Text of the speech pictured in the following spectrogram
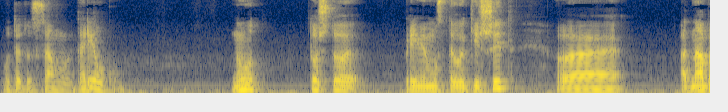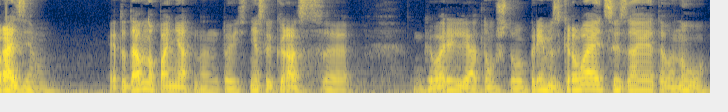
вот эту самую тарелку. Ну, то, что премия Муз-ТВ кишит, э, однообразием. Это давно понятно, то есть несколько раз э, говорили о том, что премия закрывается из-за этого, ну,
